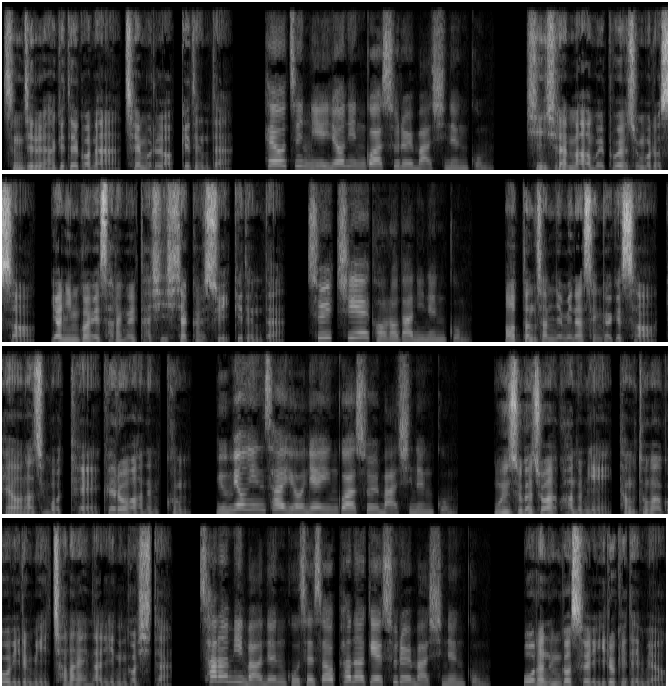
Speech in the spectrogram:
승진을 하게 되거나 재물을 얻게 된다. 헤어진 예년인과 술을 마시는 꿈. 신실한 마음을 보여줌으로써 연인과의 사랑을 다시 시작할 수 있게 된다. 술 취해 걸어 다니는 꿈. 어떤 잡념이나 생각에서 헤어나지 못해 괴로워하는 꿈. 유명인사 연예인과 술 마시는 꿈. 운수가 좋아 관운이 형통하고 이름이 천하에 날리는 것이다. 사람이 많은 곳에서 편하게 술을 마시는 꿈. 원하는 것을 이루게 되며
